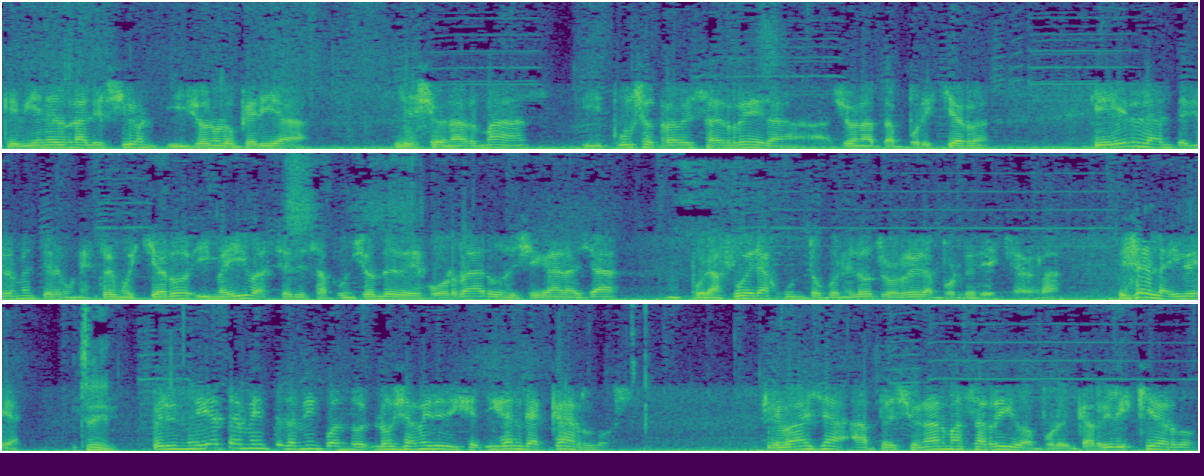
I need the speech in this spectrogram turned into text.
que viene de una lesión y yo no lo quería lesionar más, y puse otra vez a Herrera, a Jonathan por izquierda, que él anteriormente era un extremo izquierdo y me iba a hacer esa función de desbordar o de llegar allá por afuera junto con el otro Herrera por derecha, ¿verdad? Esa es la idea. Sí. Pero inmediatamente también cuando los llamé le dije, díganle a Carlos que vaya a presionar más arriba por el carril izquierdo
